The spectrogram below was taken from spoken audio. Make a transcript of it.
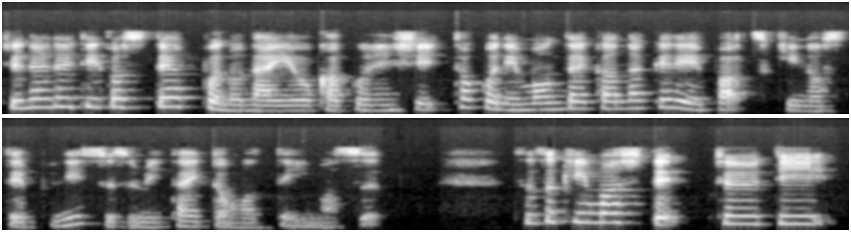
ジェネレティブステップの内容を確認し、特に問題がなければ次のステップに進みたいと思っています。続きまして、2D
